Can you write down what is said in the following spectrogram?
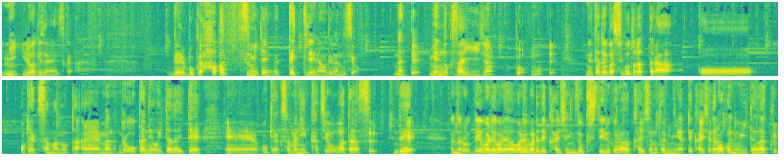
にいるわけじゃないですか。で僕派閥みたいのが大嫌いなわけなんですよ。だって面倒くさいじゃん。と思って。で例えば仕事だったらこうお客様のた、えー、まあ、なんだお金を頂いて、えー、お客様に価値を渡す。でなんだろう。で我々は我々で会社に属しているから会社のためにやって会社からお金をいただく。っ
